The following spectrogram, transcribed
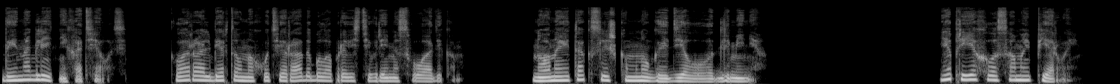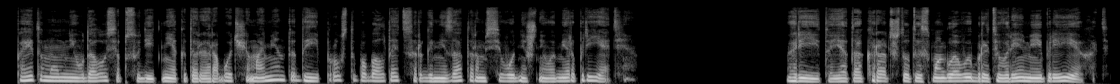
Да и наглеть не хотелось. Клара Альбертовна хоть и рада была провести время с Владиком, но она и так слишком многое делала для меня. Я приехала самой первой, поэтому мне удалось обсудить некоторые рабочие моменты, да и просто поболтать с организатором сегодняшнего мероприятия. «Рита, я так рад, что ты смогла выбрать время и приехать»,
